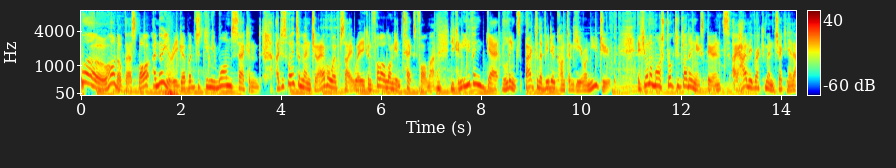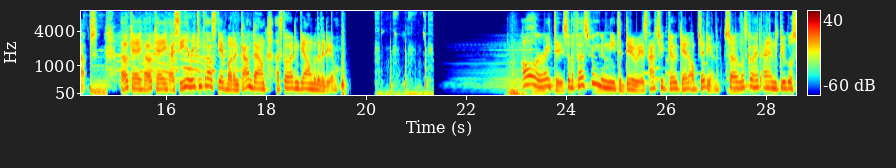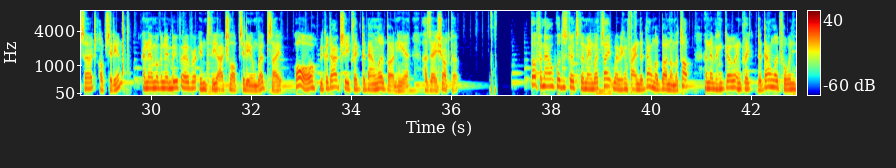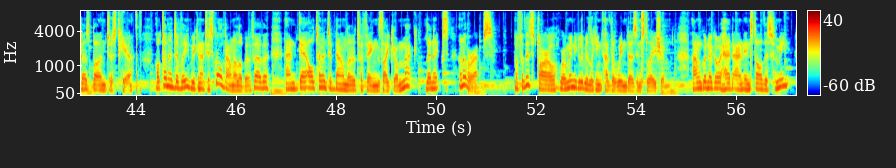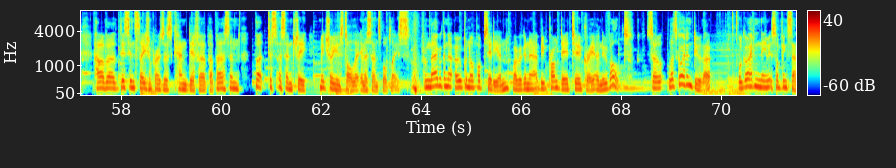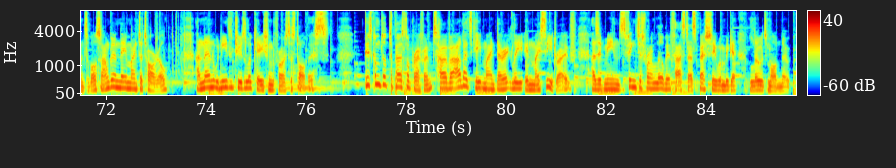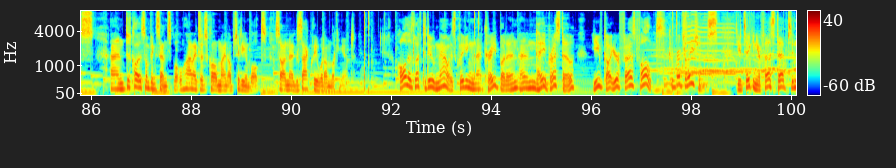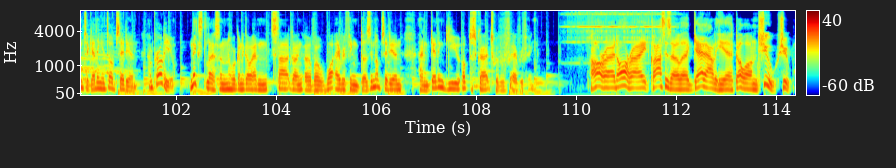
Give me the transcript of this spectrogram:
Whoa, hold up there, Spot. I know you're eager, but just give me one second. I just wanted to mention I have a website where you can follow along in text format. You can even get links back to the video content here on YouTube. If you want a more structured learning experience, I highly recommend checking it out. Okay, okay, I see you reaching for that skip button. Calm down. Let's go ahead and get on with the video. Alrighty, so the first thing you're going to need to do is actually go get Obsidian. So let's go ahead and Google search Obsidian and then we're going to move over into the actual Obsidian website, or we could actually click the download button here as a shortcut. But for now, we'll just go to the main website where we can find the download button on the top, and then we can go and click the download for Windows button just here. Alternatively, we can actually scroll down a little bit further and get alternative downloads for things like your Mac, Linux, and other apps. But for this tutorial, we're mainly going to be looking at the Windows installation. I'm going to go ahead and install this for me. However, this installation process can differ per person, but just essentially make sure you install it in a sensible place. From there, we're going to open up Obsidian, where we're going to be prompted to create a new vault. So let's go ahead and do that. We'll go ahead and name it something sensible, so I'm going to name mine tutorial, and then we need to choose a location for us to store this. This comes up to personal preference, however I'd like to keep mine directly in my C drive, as it means things just run a little bit faster, especially when we get loads more notes. And just call it something sensible, I like to just call mine Obsidian Vault, so I know exactly what I'm looking at. All there's left to do now is clicking that create button and hey presto, you've got your first vault! Congratulations! You've taken your first steps into getting into Obsidian. I'm proud of you. Next lesson, we're going to go ahead and start going over what everything does in Obsidian and getting you up to scratch with everything. Alright, alright, class is over, get out of here, go on, shoo, shoo.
